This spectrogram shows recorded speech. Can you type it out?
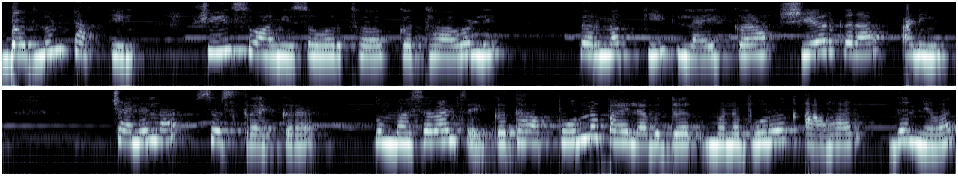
बदलून टाकतील. श्री स्वामी समर्थ कथा आवडली तर नक्की लाईक करा शेअर करा आणि चॅनलला सबस्क्राईब करा. तुम्हा सर्वांचे कथा पूर्ण पाहिल्याबद्दल मनपूर्वक आभार. धन्यवाद.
